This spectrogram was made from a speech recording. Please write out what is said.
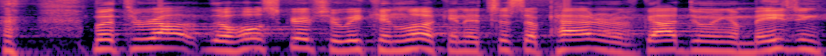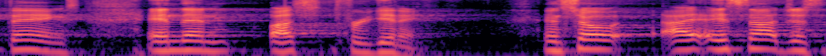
but throughout the whole scripture, we can look, and it's just a pattern of God doing amazing things and then us forgetting. And so I, it's not just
